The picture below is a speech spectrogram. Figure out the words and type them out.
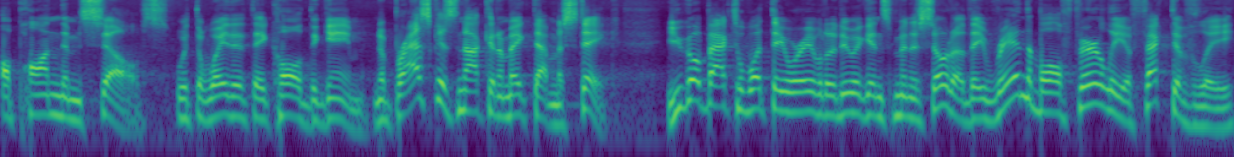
upon themselves with the way that they called the game. Nebraska's not going to make that mistake. You go back to what they were able to do against Minnesota, they ran the ball fairly effectively,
